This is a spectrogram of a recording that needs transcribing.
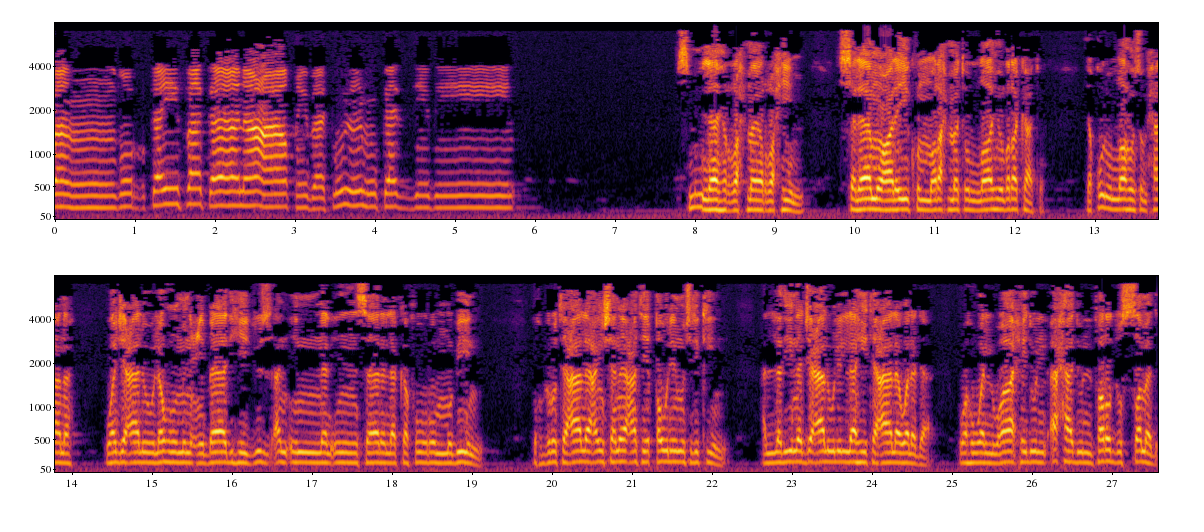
فانظر كيف كان عاقبة المكذبين. بسم الله الرحمن الرحيم. السلام عليكم ورحمة الله وبركاته. يقول الله سبحانه وجعلوا له من عباده جزءا إن الإنسان لكفور مبين يخبر تعالى عن شناعة قول المشركين الذين جعلوا لله تعالى ولدا وهو الواحد الأحد الفرد الصمد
